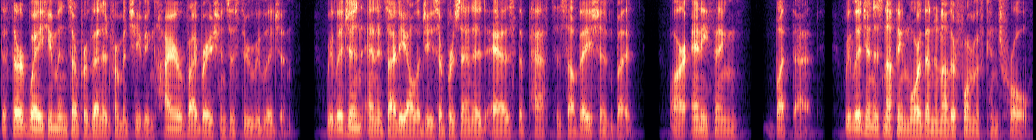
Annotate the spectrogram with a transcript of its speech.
The third way humans are prevented from achieving higher vibrations is through religion. Religion and its ideologies are presented as the path to salvation, but are anything but that. Religion is nothing more than another form of control.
